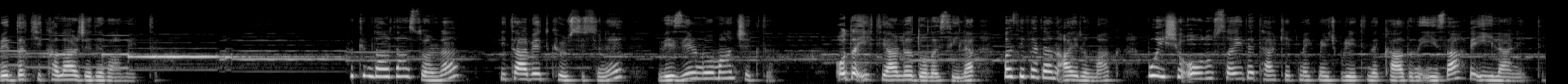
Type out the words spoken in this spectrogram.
ve dakikalarca devam etti. Hükümdardan sonra hitabet kürsüsüne Vezir Numan çıktı. O da ihtiyarlığı dolayısıyla vazifeden ayrılmak, bu işi oğlu Said'e terk etmek mecburiyetinde kaldığını izah ve ilan etti.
